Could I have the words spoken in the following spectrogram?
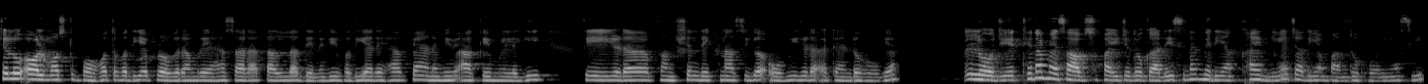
ਚਲੋ ਆਲਮੋਸਟ ਬਹੁਤ ਵਧੀਆ ਪ੍ਰੋਗਰਾਮ ਰਿਹਾ, ਸਾਰਾ ਕੱਲ੍ਹ ਦਾ ਦਿਨ ਵੀ ਵਧੀਆ ਰਿਹਾ, ਭੈਣ ਵੀ ਆ ਕੇ ਮਿਲ ਗਈ ਅਤੇ ਜਿਹੜਾ ਫੰਕਸ਼ਨ ਦੇਖਣਾ ਸੀਗਾ, ਉਹ ਵੀ ਜਿਹੜਾ ਅਟੈਂਡ ਹੋ ਗਿਆ। ਲੋ ਜੀ, ਇੱਥੇ ਨਾ ਮੈਂ ਸਾਫ਼ ਸਫ਼ਾਈ ਜਦੋਂ ਕਰ ਰਹੀ ਸੀ ਨਾ, ਮੇਰੀਆਂ ਅੱਖਾਂ ਇੰਨੀਆਂ ਜ਼ਿਆਦੀਆਂ ਬੰਦ ਹੋ ਰਹੀਆਂ ਸੀ,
